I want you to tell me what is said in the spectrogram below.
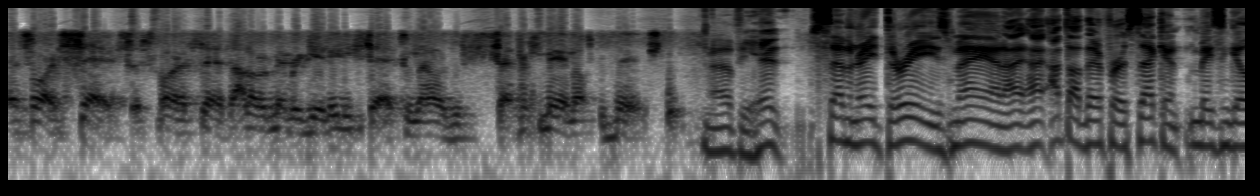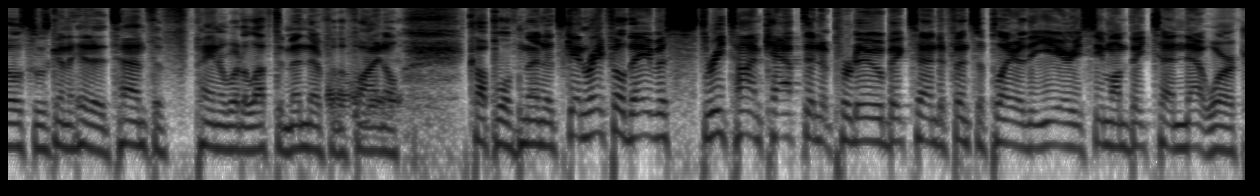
as far as sets, as far as sets, I don't remember getting any sets when I was a seventh man off the bench. If you hit seven or eight threes, man, I, I, I thought there for a second Mason Gillis was going to hit a tenth if Painter would have left him in there for the Oh, final man. couple of minutes. Again, Rapheal Davis, three-time captain at Purdue, Big Ten Defensive Player of the Year. You see him on Big Ten Network.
